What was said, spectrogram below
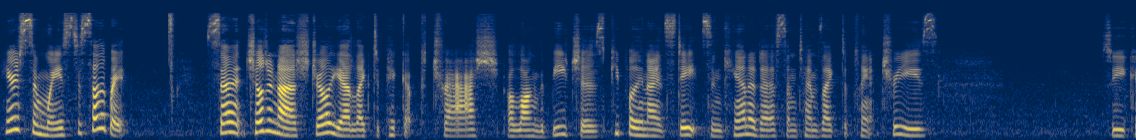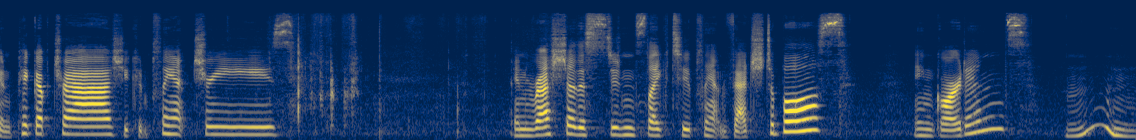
Here's some ways to celebrate. So, children in Australia like to pick up trash along the beaches. People in the United States and Canada sometimes like to plant trees. So you can pick up trash, you can plant trees. In Russia, the students like to plant vegetables in gardens. Mm.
